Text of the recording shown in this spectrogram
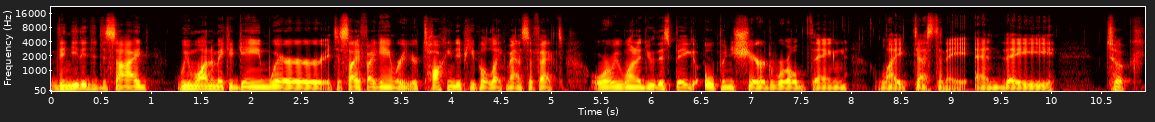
they needed to decide we want to make a game where it's a sci-fi game where you're talking to people like Mass Effect, or we want to do this big open shared world thing like Destiny, and they took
